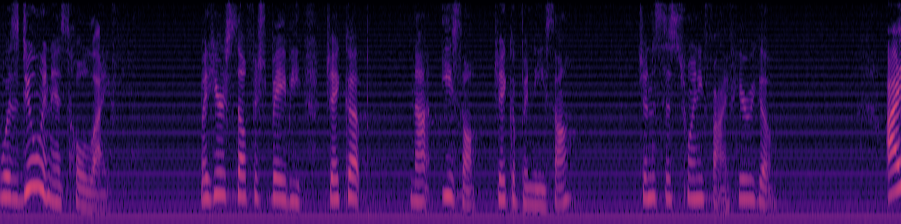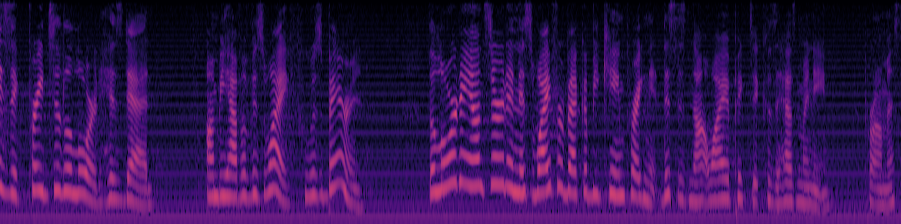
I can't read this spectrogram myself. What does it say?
was doing his whole life. But here's selfish baby. Jacob not Esau, Jacob and Esau. Genesis 25. Here we go. Isaac prayed to the Lord, his dad, on behalf of his wife, who was barren. The Lord answered, and his wife Rebecca became pregnant. This is not why I picked it because it has my name. Promise.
